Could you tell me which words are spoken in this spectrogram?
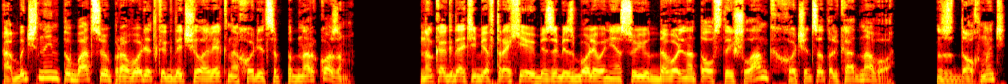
Обычно интубацию проводят, когда человек находится под наркозом. Но когда тебе в трахею без обезболивания суют довольно толстый шланг, хочется только одного – сдохнуть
